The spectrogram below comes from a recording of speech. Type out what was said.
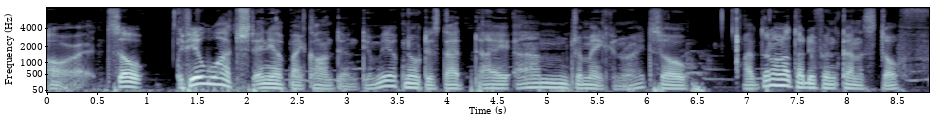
Alright, so if you watched any of my content, you may have noticed that I am Jamaican, right? So I've done a lot of different kind of stuff.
